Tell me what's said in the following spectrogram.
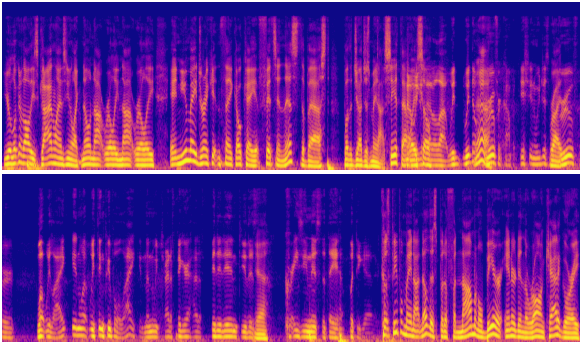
you're looking at all these guidelines and you're like, no, not really, not really, and you may drink it and think, okay, it fits in this the best, but the judges may not see it that No, way. so that a lot. We we don't Yeah. brew for competition. We just Right. brew for what we like and what we think people will like, and then we try to figure out how to fit it into this yeah, craziness that they have put together. Because people may not know this, but a phenomenal beer entered in the wrong category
